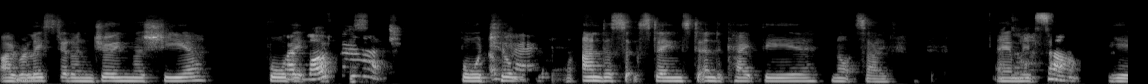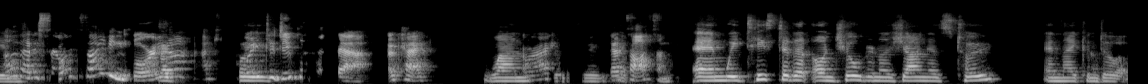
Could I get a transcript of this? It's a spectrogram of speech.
I mm-hmm. released it in June this year for I that. love that. For children okay. under 16s to indicate they're not safe. And that's awesome. Yeah. Oh, that is so exciting, Gloria. I can't wait to duplicate that. Okay. One. All right. Two, That's awesome. And we tested it on children as young as two, and they can do it.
